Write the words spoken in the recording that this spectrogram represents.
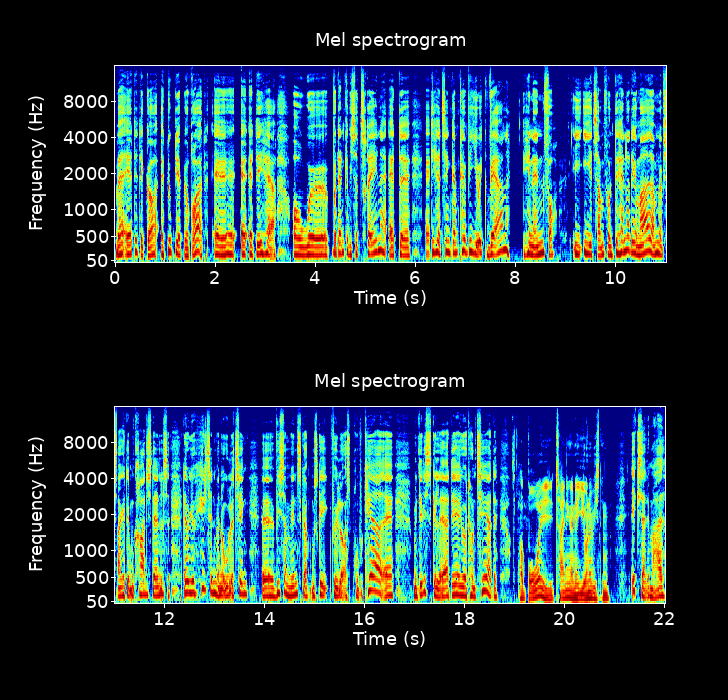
Hvad er det, det gør, at du bliver berørt af, af, af det her? Og øh, hvordan kan vi så træne, at, øh, at de her ting, dem kan vi jo ikke værne hinanden for i, i et samfund. Det handler det jo meget om, når vi snakker demokratisk dannelse. Der vil jo hele tiden være nogle ting, øh, vi som mennesker måske føler os provokeret af, men det vi skal lære, det er jo at håndtere det. Og bruger I tegningerne i undervisningen? Ikke særlig meget.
